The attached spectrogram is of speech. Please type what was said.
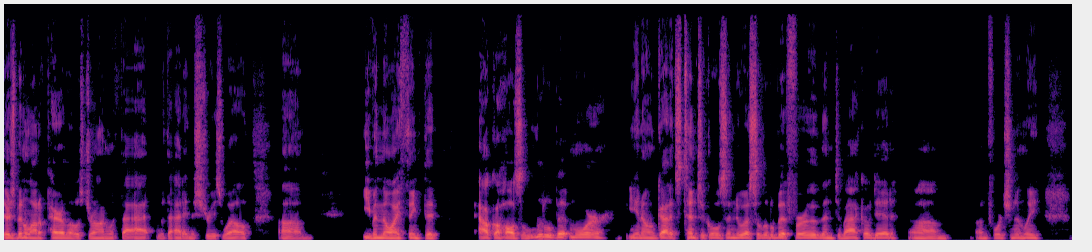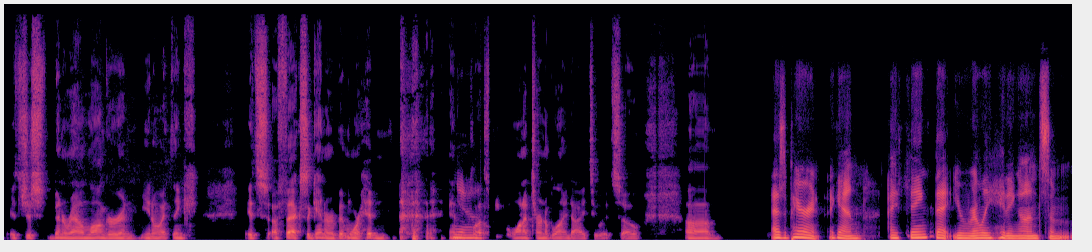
there's been a lot of parallels drawn with that with that industry as well. Um, even though I think that alcohol is a little bit more you know got its tentacles into us a little bit further than tobacco did. Um, unfortunately, it's just been around longer, and you know I think its effects again are a bit more hidden, and Yeah. plus people want to turn a blind eye to it. So, um, As a parent, again, I think that you're really hitting on some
